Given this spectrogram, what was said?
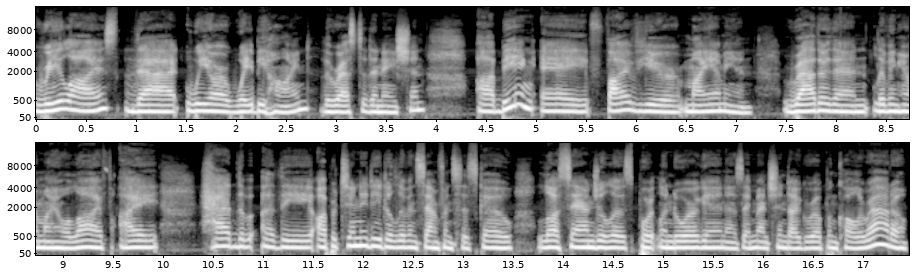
realize that we are way behind the rest of the nation. Uh, being a five year Miamian rather than living here my whole life, I had the, uh, the opportunity to live in San Francisco, Los Angeles, Portland, Oregon. As I mentioned, I grew up in Colorado.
